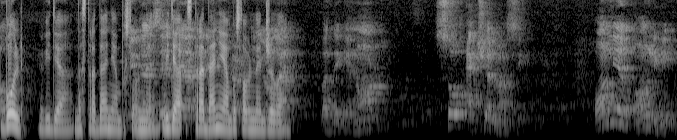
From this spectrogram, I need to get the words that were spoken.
боль, видя на страдания обусловленные, видя страдания обусловленные дживы. But they cannot show actual mercy. Only and only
